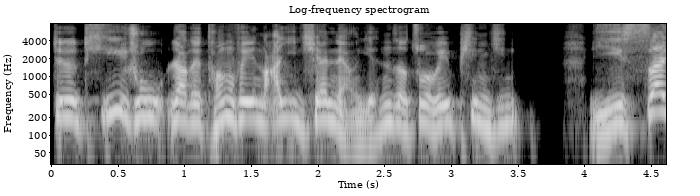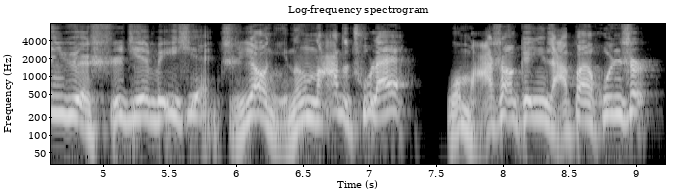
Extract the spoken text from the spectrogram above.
这就提出让这腾飞拿一千两银子作为聘金，以三月时间为限，只要你能拿得出来，我马上给你俩办婚事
